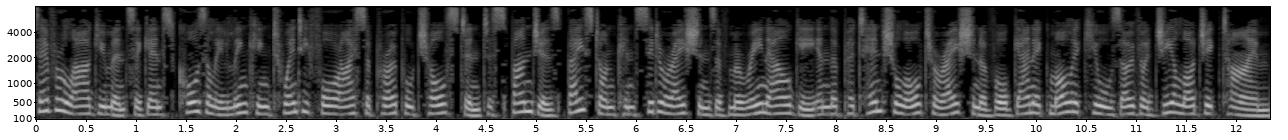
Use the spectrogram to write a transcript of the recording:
several arguments against causally linking 24-isopropyl cholestane to sponges based on considerations of marine algae and the potential alteration of organic molecules over geologic time.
